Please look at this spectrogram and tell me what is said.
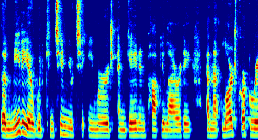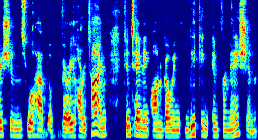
the media would continue to emerge and gain in popularity, and that large corporations will have a very hard time containing ongoing leaking information.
